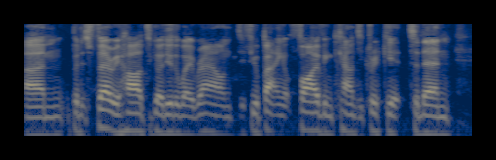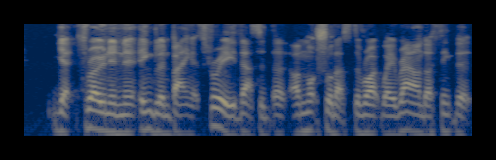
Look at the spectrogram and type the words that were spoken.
Um, but it's very hard to go the other way around. If you're batting at five in county cricket to then get thrown in England batting at three, that's a, I'm not sure that's the right way around. I think that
